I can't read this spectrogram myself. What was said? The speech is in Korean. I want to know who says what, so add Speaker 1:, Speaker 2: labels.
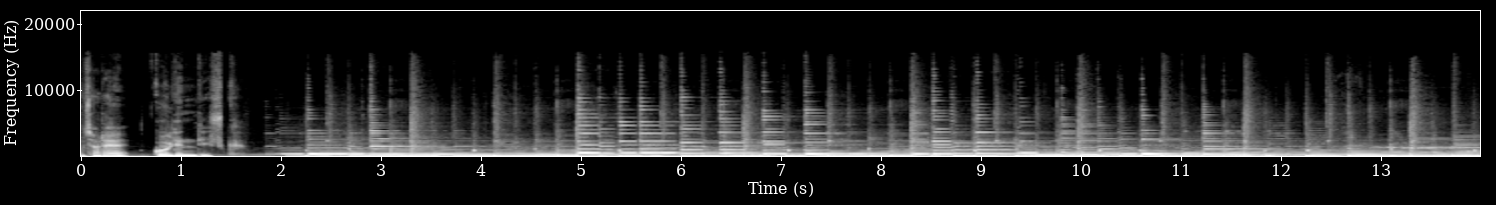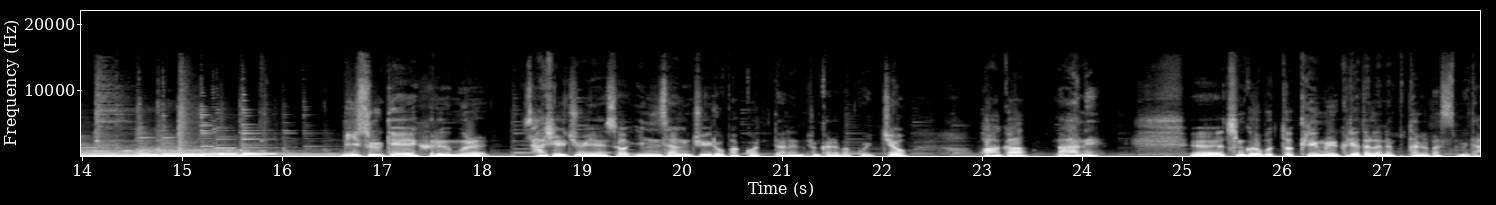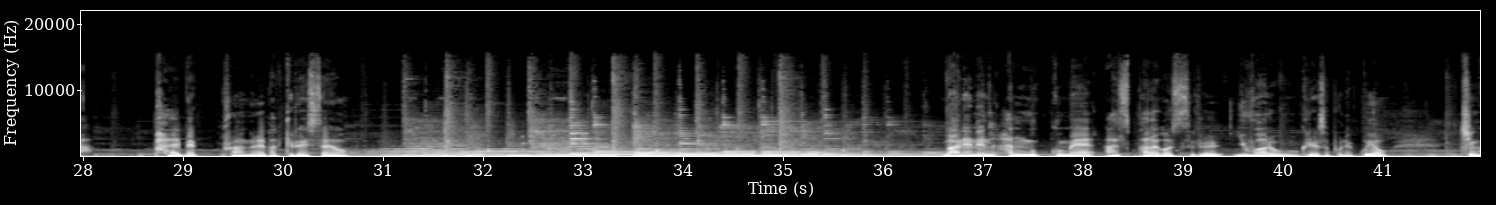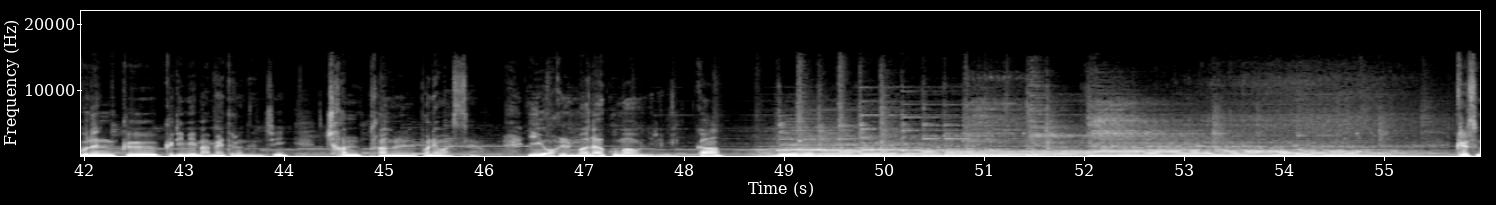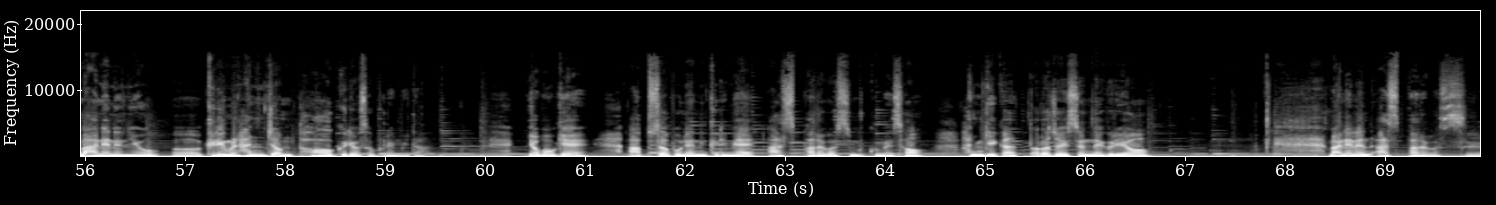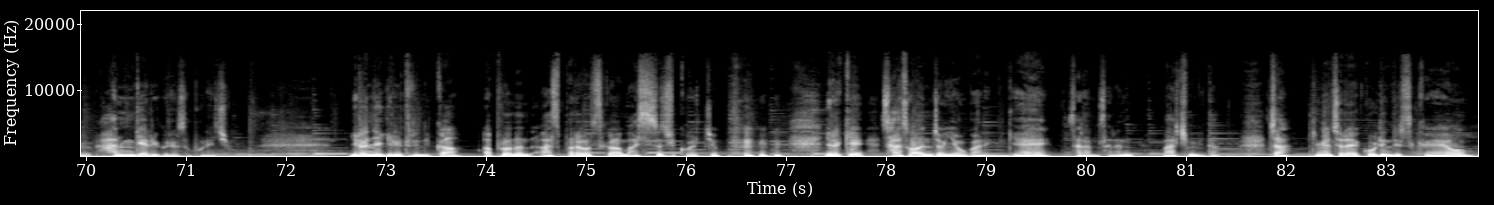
Speaker 1: 김현철의 골든 디스크. 미술계의 흐름을 사실주의에서 인상주의로 바꿨다는 평가를 받고 있죠. 화가 마네. 친구로부터 그림을 그려달라는 부탁을 받습니다. 800 프랑을 받기로 했어요. 마네는 한 묶음의 아스파라거스를 유화로 그려서 보냈고요. 친구는 그 그림이 마음에 들었는지 천 프랑을 보내왔어요. 이 얼마나 고마운 일입니까? 그래서 마네는요 어, 그림을 한 점 더 그려서 보냅니다. 여복에 앞서 보낸 그림의 아스파라거스 묶음에서 한 개가 떨어져 있었네 그려. 마네는 아스파라거스 한 개를 그려서 보내죠. 이런 얘기를 들으니까 앞으로는 아스파라거스가 맛있어질 것 같죠? 이렇게 사소한 정이 오가는 게 사람 사는 맛입니다. 자, 김현철의 골든 디스크예요.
